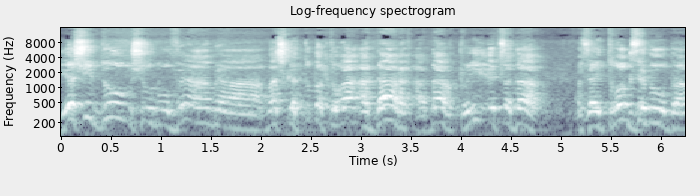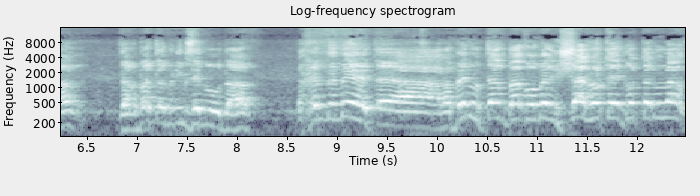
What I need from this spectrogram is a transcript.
יש הידור שהוא נובע ממה שכתוב בתורה, הדר, הדר, פרי עץ הדר. אז האתרוג זה מהודר, וארבעת המינים זה מהודר. לכן באמת, הרבנו תם בא ואומר, אישה לא תאגוד את הלולב.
